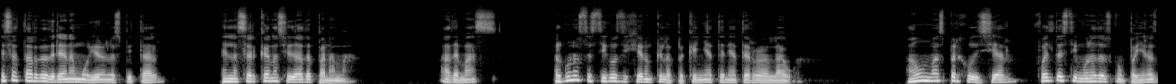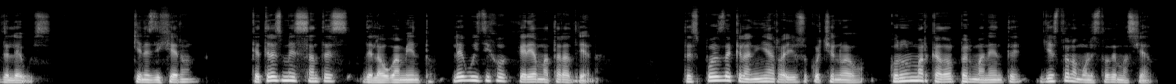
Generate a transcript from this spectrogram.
Esa tarde Adriana murió en el hospital en la cercana ciudad de Panamá. Además, algunos testigos dijeron que la pequeña tenía terror al agua. Aún más perjudicial fue el testimonio de los compañeros de Lewis, quienes dijeron que tres meses antes del ahogamiento, Lewis dijo que quería matar a Adriana. Después de que la niña rayó su coche nuevo con un marcador permanente y esto la molestó demasiado.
